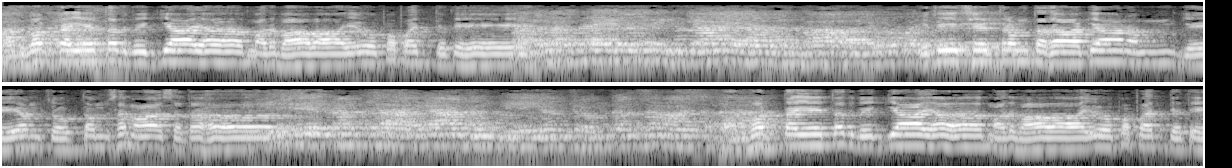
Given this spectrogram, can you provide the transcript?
मद्भक्त ये तद विज्ञा मदभावायोपपद्यते इति क्षेत्रम तथा ज्ञानम ज्ञेयम चोक्तम समासतः। मद्भक्त तद विज्ञा मदभावायोपपद्यते।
